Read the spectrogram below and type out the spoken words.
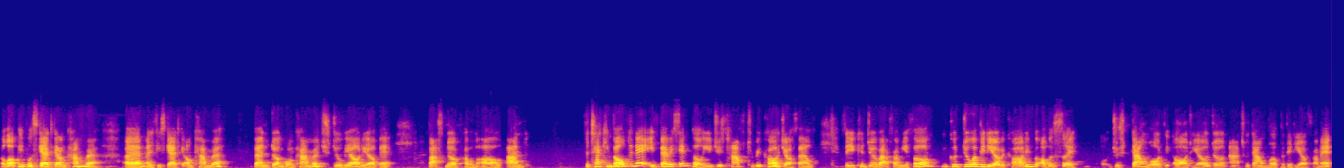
A lot of people are scared to get on camera. Um, and if you're scared to get on camera, then don't go on camera, just do the audio bit. That's no problem at all. And the tech involved in it is very simple. You just have to record yourself. So you can do that from your phone. You could do a video recording, but obviously just download the audio. Don't actually download the video from it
